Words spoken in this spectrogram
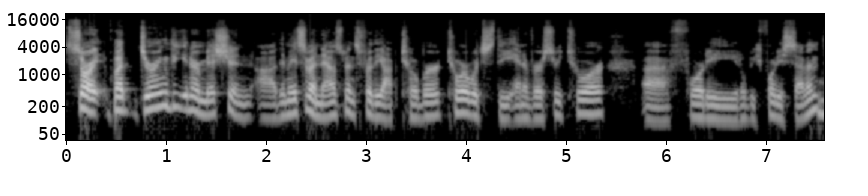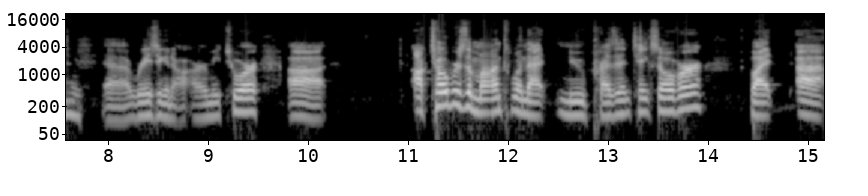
Sorry, but during the intermission, uh, they made some announcements for the October tour, which is the anniversary tour. Uh, 40 it'll be 47th mm-hmm. uh raising an army tour uh October is the month when that new president takes over, but uh,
